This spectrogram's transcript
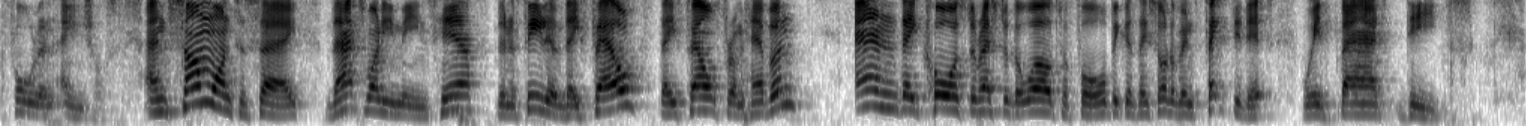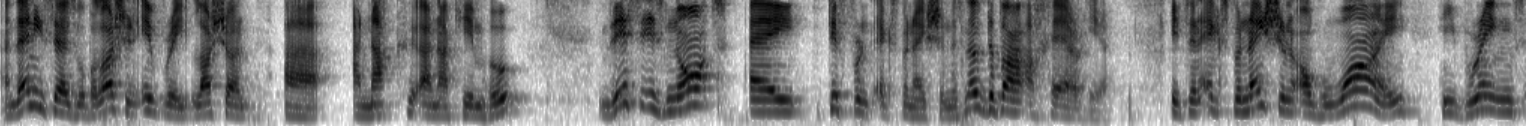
fallen angels. And some want to say that's what he means here. The Nephilim, they fell, they fell from heaven, and they caused the rest of the world to fall because they sort of infected it with bad deeds. And then he says, Ubaloshan Ivri Lashon uh, Anakim Hu. This is not a different explanation. There's no Devar Acher here. It's an explanation of why he brings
